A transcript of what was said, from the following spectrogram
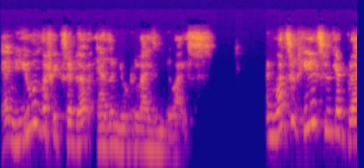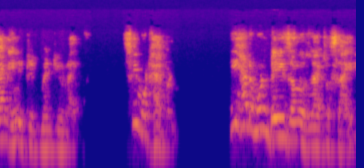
and use the fixator as a neutralizing device. And once it heals, you can plan any treatment you like. See what happened. He had one days on the lateral side.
